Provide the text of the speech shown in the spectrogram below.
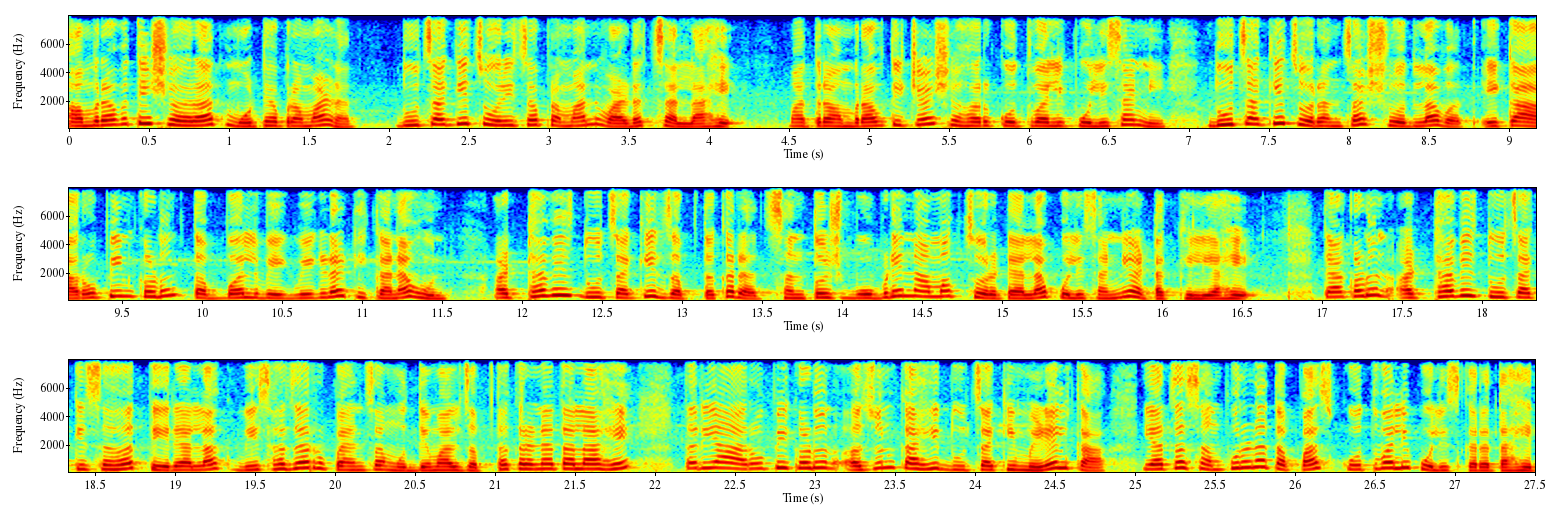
अमरावती शहरात मोठ्या प्रमाणात दुचाकी चोरीचं प्रमाण वाढत चाललं आहे. मात्र अमरावतीच्या शहर कोतवाली पोलिसांनी दुचाकी चोरांचा शोध लावत एका आरोपींकडून तब्बल वेगवेगळ्या ठिकाणाहून अठ्ठावीस दुचाकी जप्त करत संतोष बोबडे नामक चोरट्याला पोलिसांनी अटक केली आहे. त्याकडून अठ्ठावीस दुचाकीसह तेरा लाख वीस हजार रुपयांचा मुद्देमाल जप्त करण्यात आला आहे. तर या आरोपीकडून अजून काही दुचाकी मिळेल का? याचा संपूर्ण तपास कोतवाली पोलीस करत आहेत.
